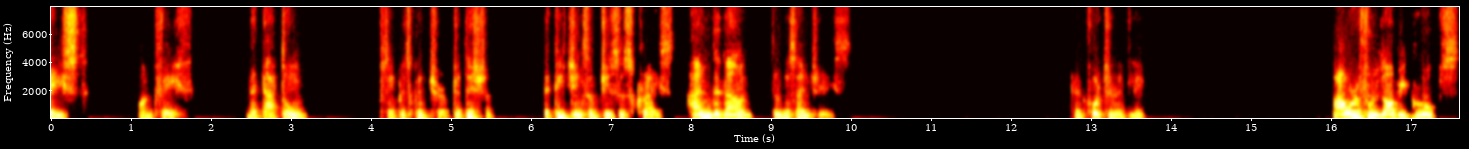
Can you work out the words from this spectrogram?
based on faith. The datum, sacred scripture, tradition, the teachings of Jesus Christ handed down through the centuries. Unfortunately, powerful lobby groups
